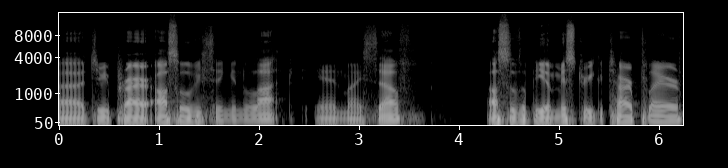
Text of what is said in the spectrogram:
uh, Jimmy Pryor also will be singing a lot, and myself. Also, there'll be a mystery guitar player,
